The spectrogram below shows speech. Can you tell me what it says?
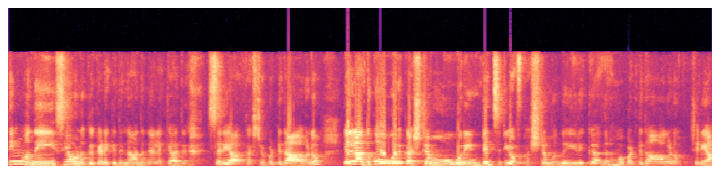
திங் வந்து ஈஸியாக உனக்கு கிடைக்குதுன்னா அது நிலைக்காது சரியா? கஷ்டப்பட்டு தான் ஆகணும். எல்லாத்துக்கும் ஒவ்வொரு கஷ்டம் ஒவ்வொரு இன்டென்சிட்டி ஆஃப் கஷ்டம் வந்து இருக்குது அதை நம்ம பட்டு தான் ஆகணும். சரியா?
